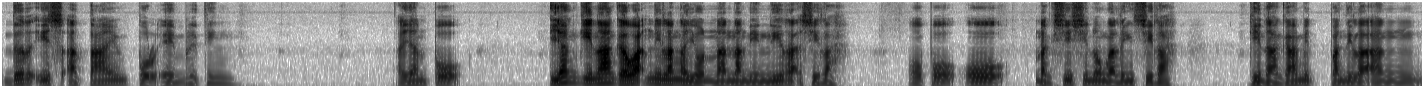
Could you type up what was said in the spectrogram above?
there is a time for everything. Ayan po. Yang ginagawa nila ngayon na naninira sila. Opo, o nagsisinungaling sila. Ginagamit pa nila ang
